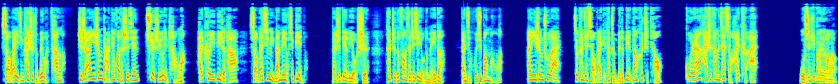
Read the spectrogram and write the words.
小白已经开始准备晚餐了。只是安医生打电话的时间确实有点长了，还刻意避着他，小白心里难免有些别扭。但是店里有事，他只得放下这些有的没的，赶紧回去帮忙了。安医生出来就看见小白给他准备的便当和纸条，果然还是他们家小孩可爱。我先去白夜狼了，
